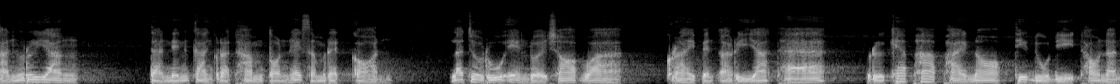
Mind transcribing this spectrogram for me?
หันต์หรือยัง แต่เน้นการกระทำตนให้สำเร็จก่อน และจะรู้เองโดยชอบว่า ใครเป็นอริยะแท้ หรือแค่ภาพภายนอกที่ดูดีเท่านั้น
